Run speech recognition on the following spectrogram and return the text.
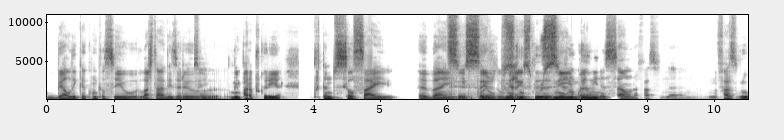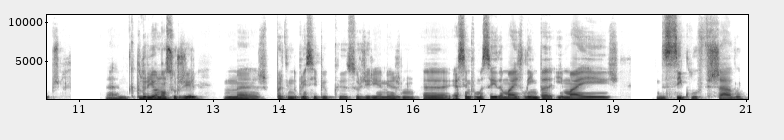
bélica com que ele saiu, lá está a dizer, limpar a porcaria. Portanto, se ele sai bem se, depois do, mesmo, que, mesmo com a eliminação na fase, na, na fase de grupos, um, que poderia ou não surgir, mas partindo do princípio que surgiria mesmo, uh, é sempre uma saída mais limpa e mais de ciclo fechado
